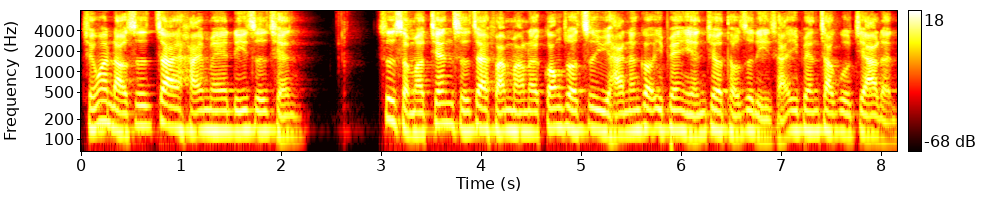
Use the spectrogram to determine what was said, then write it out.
请问老师在还没离职前是什么坚持在繁忙的工作之余，还能够一边研究投资理财，一边照顾家人？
